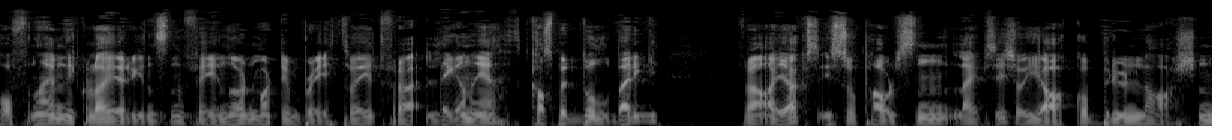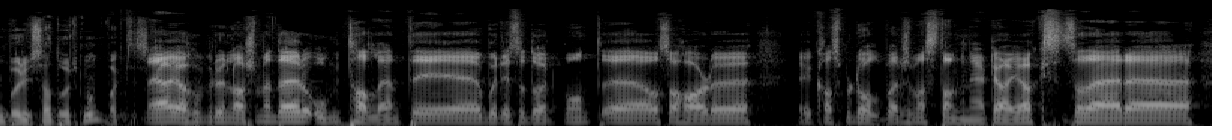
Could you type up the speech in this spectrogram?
Hoffenheim, Nicolai Jørgensen Feyenoord, Martin Braithwaite fra Leganet, Kasper Dolberg fra Ajax, Ysso Paulsen Leipzig og Jakob Brun Larsen Borussia Dortmund, faktisk. Ja, Jakob Brun Larsen, men det er ung talent i Borussia Dortmund. eh, Og så har du eh, Kasper Dolberg, som er stagnert i Ajax. Så det er eh,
